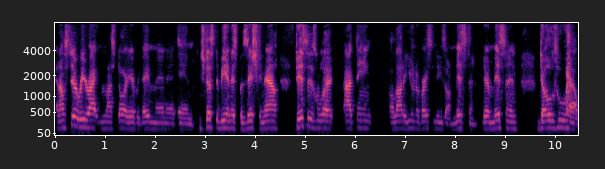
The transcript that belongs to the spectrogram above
and I'm still rewriting my story every day, man. And, and just to be in this position now, this is what I think a lot of universities are missing. They're missing those who have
